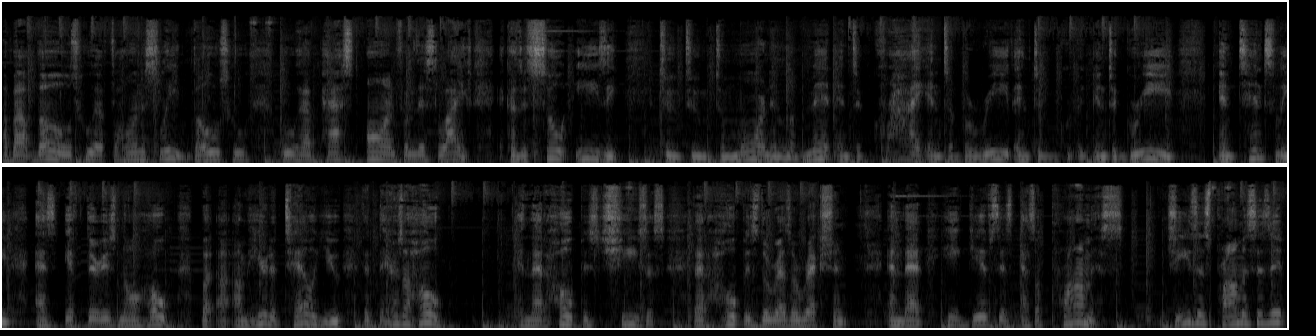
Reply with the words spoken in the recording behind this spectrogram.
about those who have fallen asleep, those who who have passed on from this life. Because it's so easy to to to mourn and lament and to cry and to bereave and to and to grieve intensely as if there is no hope. But I'm here to tell you that there's a hope. And that hope is Jesus. That hope is the resurrection. And that He gives it as a promise. Jesus promises it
